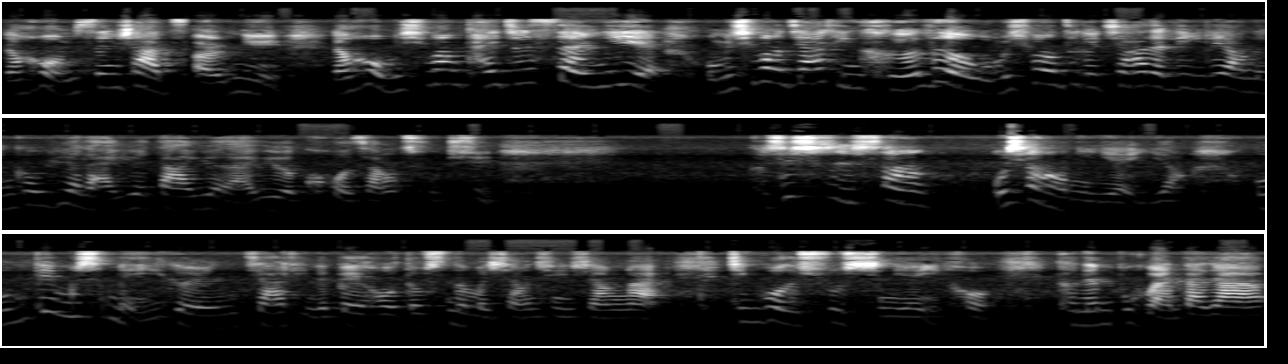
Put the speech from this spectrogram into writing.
然后我们生下儿女，然后我们希望开枝散叶，我们希望家庭和乐，我们希望这个家的力量能够越来越大，越来越扩张出去。可是事实上，我想你也一样，我们并不是每一个人家庭的背后都是那么相亲相爱。经过了数十年以后，可能不管大家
